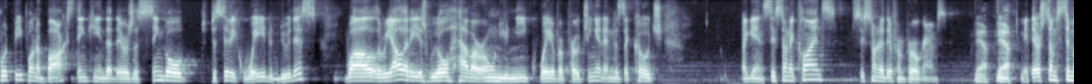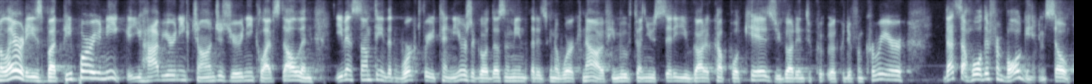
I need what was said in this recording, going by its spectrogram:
put people in a box thinking that there's a single specific way to do this mm-hmm. while the reality is we all have our own unique way of approaching it. And as a coach again 600 clients 600 different programs. Yeah yeah. I mean there's some similarities but people are unique. You have your unique challenges your unique lifestyle and even something that worked for you 10 years ago doesn't mean that it's going to work now. If you move to a new city you've got a couple of kids you got into a different career. That's a whole different ball game so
